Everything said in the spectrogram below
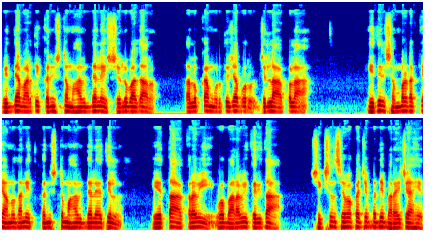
विद्या भारती कनिष्ठ महाविद्यालय शेलू बाजार तालुका मूर्तिजापूर जिल्हा अकोला. येथील शंभर टक्के अनुदानित कनिष्ठ महाविद्यालयातील इयत्ता अकरावी व बारावीकरिता शिक्षण सेवकाचे पदे भरायचे आहेत.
